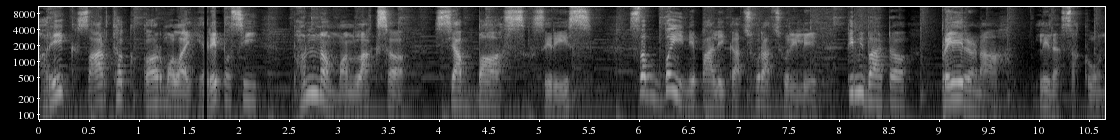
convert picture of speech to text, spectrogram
हरेक सार्थक कर्मलाई हेरेपछि भन्न मन लाग्छ स्याबास शिरीष सबै नेपालीका छोराछोरीले तिमीबाट प्रेरणा लिन सकुन्।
